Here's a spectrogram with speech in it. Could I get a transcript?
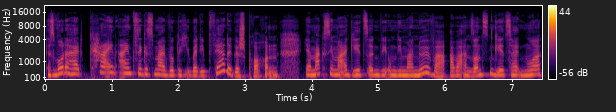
es wurde halt kein einziges Mal wirklich über die Pferde gesprochen. Ja, maximal geht es irgendwie um die Manöver, aber ansonsten geht es halt nur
